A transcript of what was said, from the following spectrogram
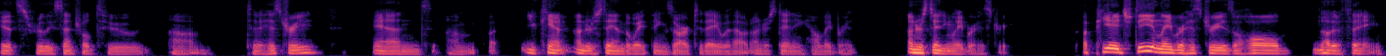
It's really central to um, to history, and um, you can't understand the way things are today without understanding how labor understanding labor history. A PhD in labor history is a whole another thing.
